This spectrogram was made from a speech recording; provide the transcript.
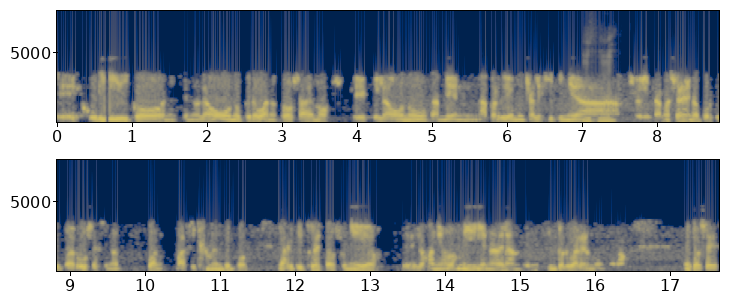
eh, jurídico en el seno de la ONU, pero bueno, todos sabemos que, la ONU también ha perdido mucha legitimidad a nivel internacional, no por culpa de Rusia, sino, bueno, básicamente por las actitudes de Estados Unidos desde los años 2000 en adelante, en distintos lugares del mundo, ¿no? Entonces,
